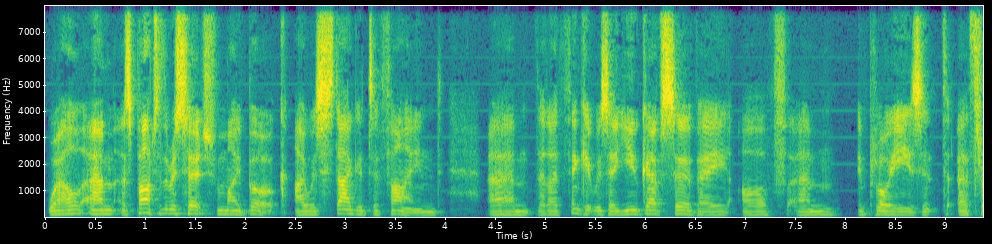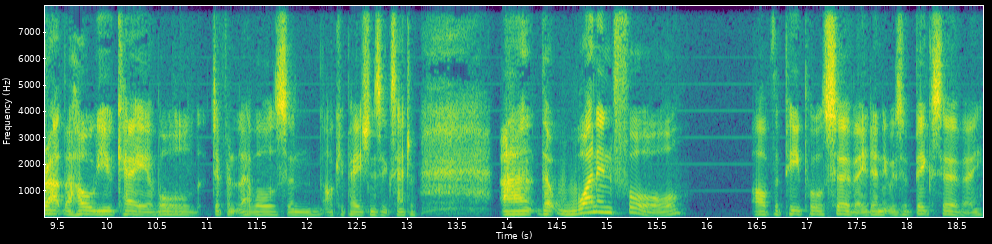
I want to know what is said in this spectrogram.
Well, um, as part of the research for my book, I was staggered to find um, that I think it was a YouGov survey of um, employees uh, throughout the whole UK of all different levels and occupations, etc. Uh, that one in four of the people surveyed, and it was a big survey,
